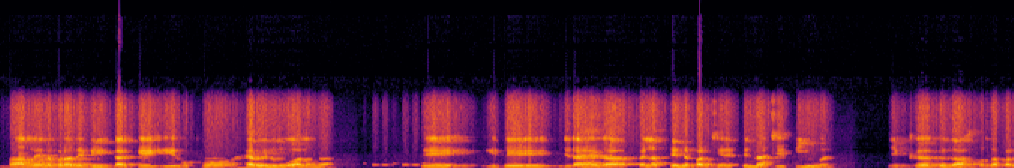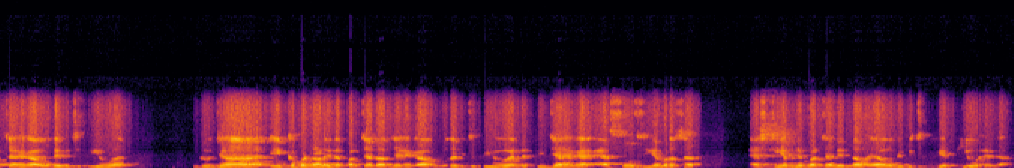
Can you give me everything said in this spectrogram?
ਬਾਹਰਲੇ ਨੰਬਰਾਂ ਤੇ ਡੀਲ ਕਰਕੇ ਇਹ ਉੱਥੋਂ ਹੈਰੋਇਨ ਮੰਗਵਾ ਲੈਂਦਾ। ਤੇ ਇਹਤੇ ਜਿਹੜਾ ਹੈਗਾ, ਪਹਿਲਾਂ ਤਿੰਨ ਪਰਚੇ ਨੇ, ਤਿੰਨਾਂ 'ਚ ਪੀਓ ਹੈ। ਇੱਕ ਗੁਰਦਾਸਪੁਰ ਦਾ ਪਰਚਾ ਹੈਗਾ, ਉਹਦੇ ਵਿੱਚ ਪੀਓ ਹੈ। ਦੂਜਾ ਇੱਕ ਬਟਾਲੇ ਦਾ ਪਰਚਾ ਦਰਜ ਹੈਗਾ, ਉਹਦੇ ਵਿੱਚ ਪੀਓ ਹੈ ਤੇ ਤੀਜਾ ਹੈਗਾ ਐਸਓਸੀ ਅੰਮ੍ਰਿਤਸਰ। ਐਸਟੀਐਫ ਨੇ ਪਰਚਾ ਦਿੱਤਾ ਹੋਇਆ, ਉਹਦੇ ਵਿੱਚ ਵੀ ਪੀਓ ਹੈਗਾ।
